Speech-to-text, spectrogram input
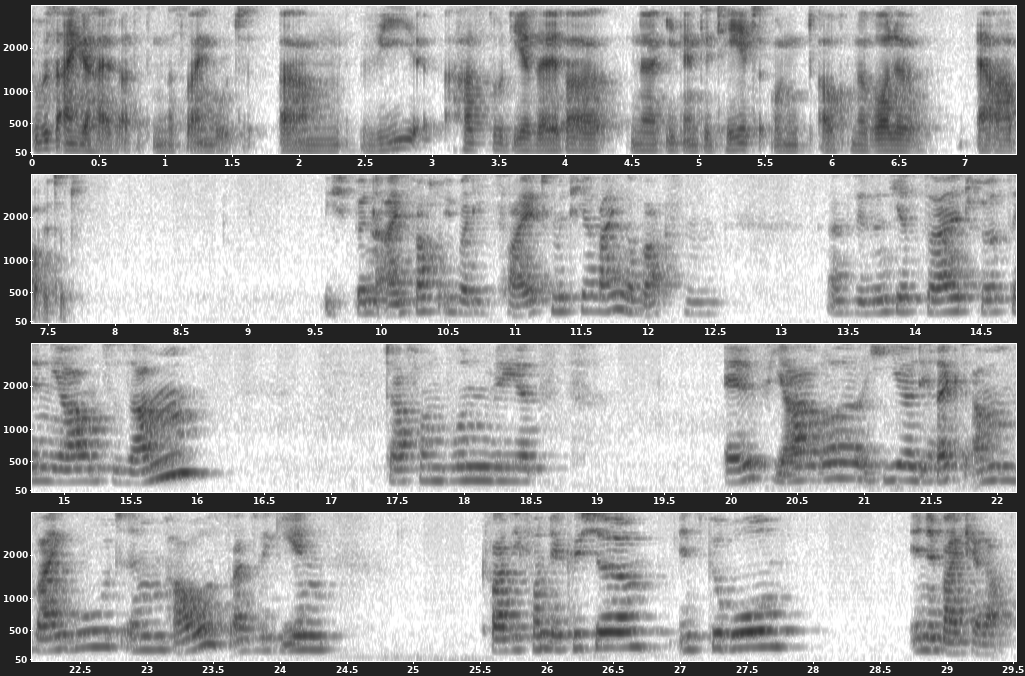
Du bist eingeheiratet in das Weingut. Ähm, wie hast du dir selber eine Identität und auch eine Rolle erarbeitet? Ich bin einfach über die Zeit mit hier reingewachsen. Also wir sind jetzt seit 14 Jahren zusammen. Davon wohnen wir jetzt elf Jahre hier direkt am Weingut im Haus. Also wir gehen quasi von der Küche ins Büro in den Weinkeller.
